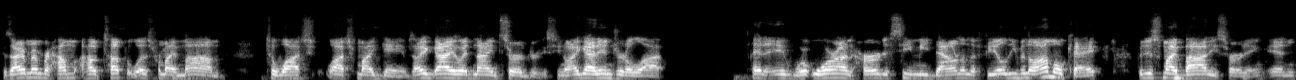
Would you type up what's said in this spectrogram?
because I remember how how tough it was for my mom to watch watch my games. I a guy who had nine surgeries. You know, I got injured a lot, and it wore on her to see me down on the field, even though I'm okay, but just my body's hurting. And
